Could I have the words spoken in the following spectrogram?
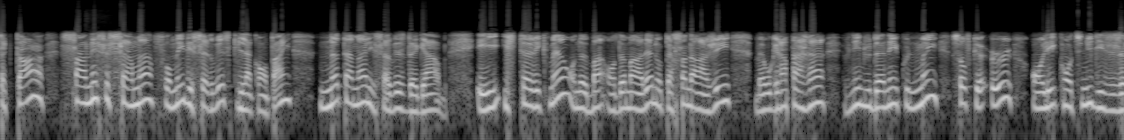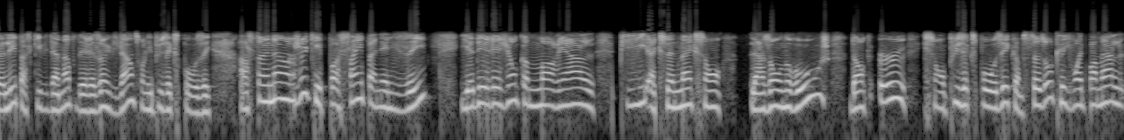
secteur sans nécessairement fournir des services qui l'accompagnent, notamment les services de garde. Et historiquement, on, a, on demandait à nos personnes âgées, ben, aux grands-parents, venez nous donner un coup de main, sauf que eux, on les continue d'isoler parce qu'évidemment, pour des raisons évidentes, sont les plus exposés. Alors, c'est un enjeu qui est pas simple à analyser. Il y a des régions comme Montréal, puis actuellement, qui sont la zone rouge. Donc, eux, ils sont plus exposés comme ça. Eux autres, ils vont être pas mal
